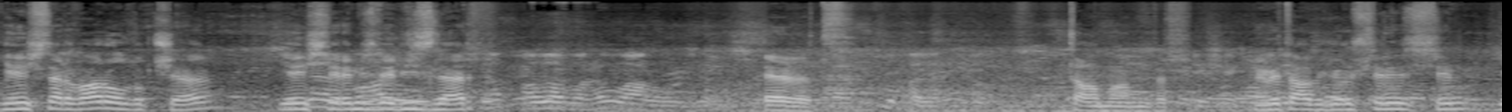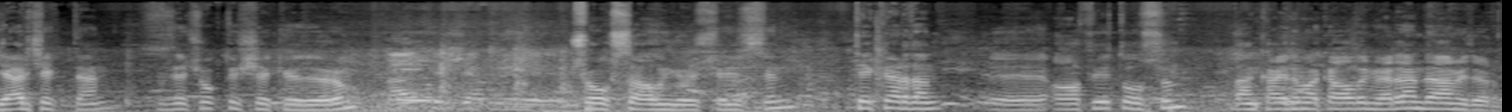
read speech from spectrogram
Gençler var oldukça, gençlerimiz de bizler. Alabora var olacak. Evet. Bu kadar. Tamamdır. Mehmet abi görüşleriniz için gerçekten size çok teşekkür ediyorum. Ben teşekkür ederim. Çok sağ olun görüşleriniz için. Tekrardan e, afiyet olsun. Ben kaydıma kaldığım yerden devam ediyorum.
